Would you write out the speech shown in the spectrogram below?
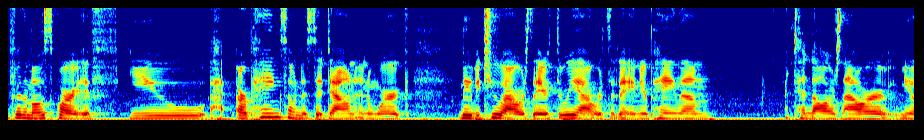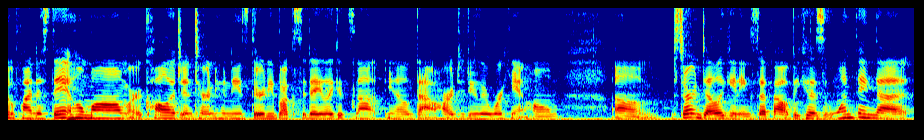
for the most part if you are paying someone to sit down and work maybe two hours a day or three hours a day and you're paying them $10 an hour you know find a stay-at-home mom or a college intern who needs 30 bucks a day like it's not you know that hard to do. They're working at home. Um, start delegating stuff out because one thing that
